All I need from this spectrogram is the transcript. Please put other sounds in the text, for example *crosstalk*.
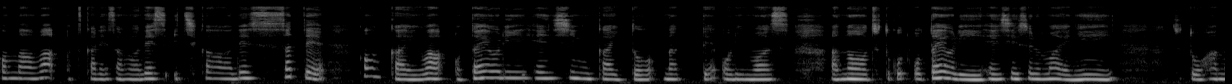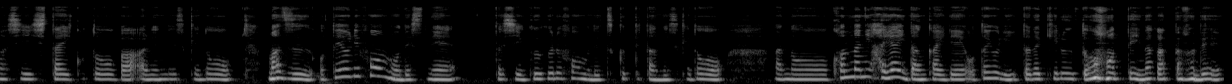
こんばんは。お疲れ様です。市川です。さて、今回はお便り返信会となっております。あの、ちょっとお便り返信する前に、ちょっとお話ししたいことがあるんですけど、まず、お便りフォームをですね、私、Google フォームで作ってたんですけど、あの、こんなに早い段階でお便りいただけると思っていなかったので、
